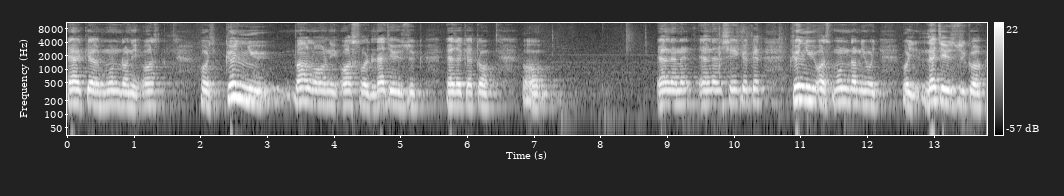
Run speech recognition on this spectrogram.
el kell mondani azt, hogy könnyű vállalni azt, hogy legyőzzük ezeket a, a ellen, ellenségeket. Könnyű azt mondani, hogy, hogy legyőzzük, a,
